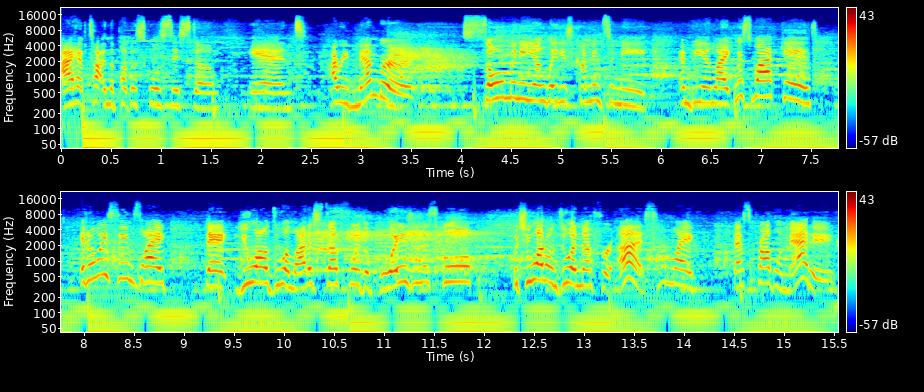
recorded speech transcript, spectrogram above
I have taught in the public school system and I remember so many young ladies coming to me and being like, Miss Watkins, it always seems like that you all do a lot of stuff for the boys in the school, but you all don't do enough for us. And I'm like, that's problematic.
